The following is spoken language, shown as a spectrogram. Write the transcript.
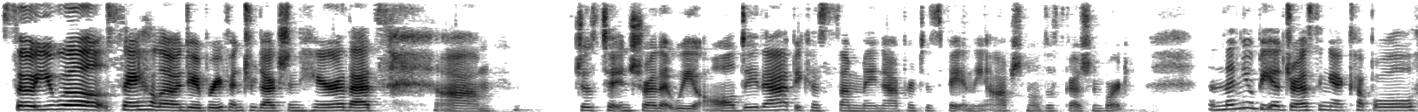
So you will say hello and do a brief introduction here. That's um, just to ensure that we all do that because some may not participate in the optional discussion board. And then you'll be addressing a couple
